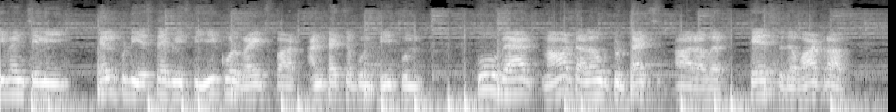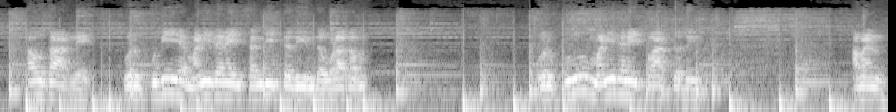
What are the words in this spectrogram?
eventually helped establish the equal rights for untouchable people who were not allowed to touch or ever taste the water of சவுதார் லேக் ஒரு புதிய மனிதனை சந்தித்தது இந்த உலகம். ஒரு புது மனிதனை பார்த்தது. அவன்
